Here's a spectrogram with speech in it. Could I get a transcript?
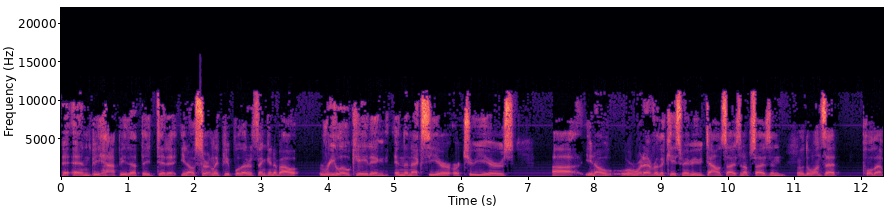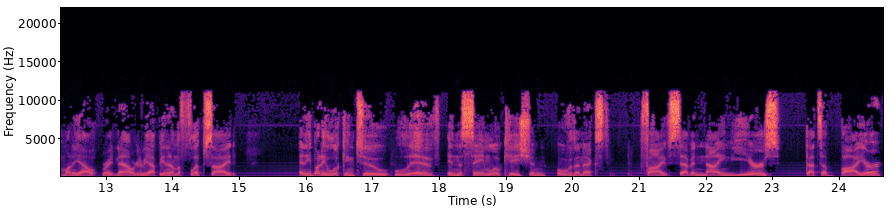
and be happy that they did it. You know, certainly people that are thinking about relocating in the next year or two years, uh, you know, or whatever the case may be, downsize and upsize. And the ones that pull that money out right now are going to be happy. And on the flip side, anybody looking to live in the same location over the next five, seven, nine years, that's a buyer,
